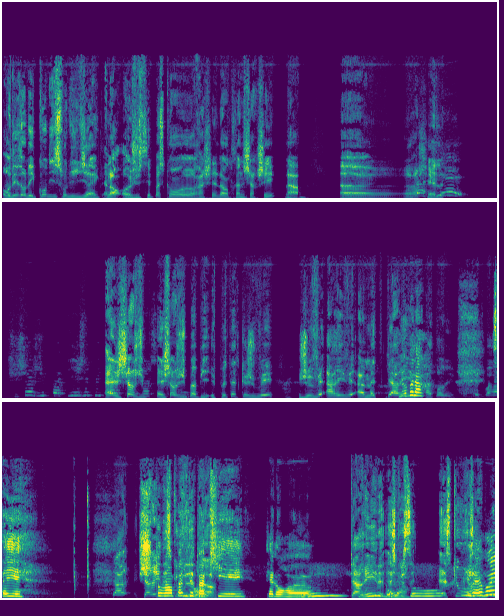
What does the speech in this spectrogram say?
on est dans les conditions du direct. Alors, euh, je sais pas ce que euh, Rachel est en train de chercher là. Euh, Rachel. Je cherche du papier, Elle cherche du, elle cherche du papier. Peut-être que je vais, je vais arriver à mettre Karine. voilà. Attendez. Ça y est. je tombe en panne de papier. Quelle horreur. Karine, est-ce que, est-ce que vous, ben voilà.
